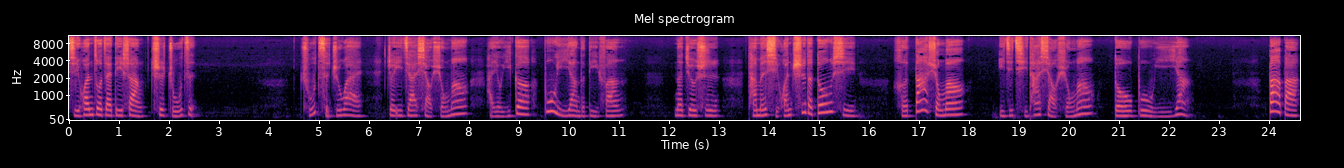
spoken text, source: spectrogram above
喜欢坐在地上吃竹子。除此之外，这一家小熊猫还有一个不一样的地方，那就是它们喜欢吃的东西和大熊猫以及其他小熊猫都不一样。爸爸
